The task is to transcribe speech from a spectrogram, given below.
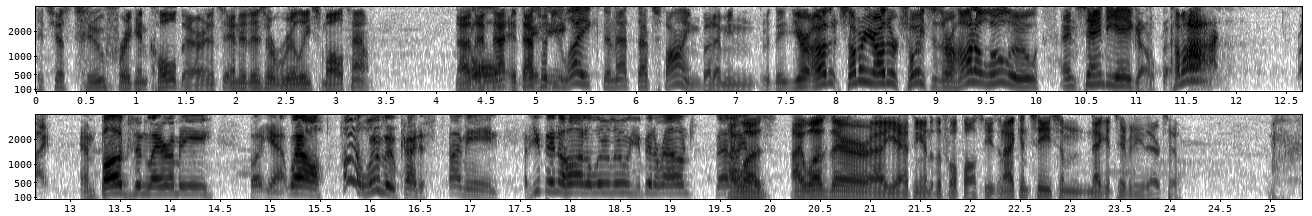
It's just too friggin' cold there, and it's and it is a really small town. Now, if, Cold, that, if that's what you like, then that that's fine. But I mean, the, your other some of your other choices are Honolulu and San Diego. Come on, Right. And bugs in Laramie. But yeah, well, Honolulu kind of. I mean, have you been to Honolulu? You've been around that? I island? was I was there. Uh, yeah, at the end of the football season, I can see some negativity there too.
